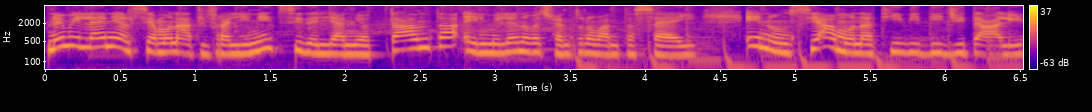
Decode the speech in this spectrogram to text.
Noi Millennial siamo nati fra gli inizi degli anni 80 e il 1996 e non siamo nativi digitali.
